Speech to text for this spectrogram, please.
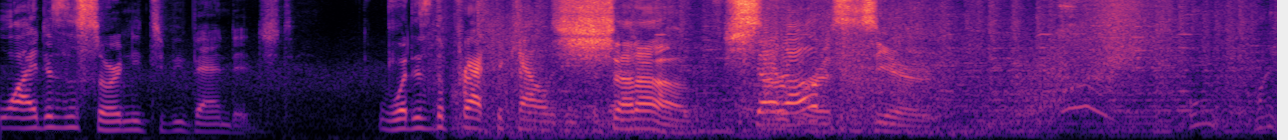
Why does the sword need to be bandaged? What is the practicality Shut up. Shut up. Cerberus is here. Oh, right.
